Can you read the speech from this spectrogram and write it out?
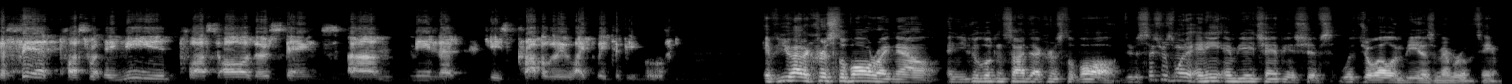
the fit plus what they need plus all of those things um, mean that he's probably likely to be moved. If you had a crystal ball right now and you could look inside that crystal ball, do the Sixers win any NBA championships with Joel Embiid as a member of the team?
